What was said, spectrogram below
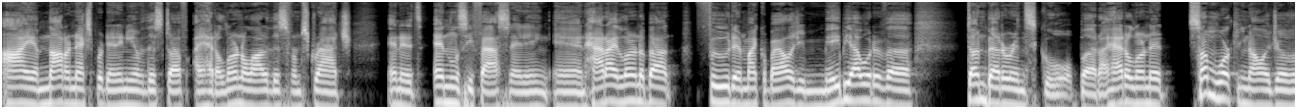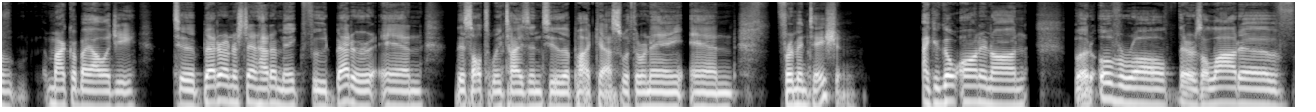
I am not an expert in any of this stuff. I had to learn a lot of this from scratch, and it's endlessly fascinating. And had I learned about food and microbiology, maybe I would have uh, done better in school, but I had to learn it some working knowledge of microbiology to better understand how to make food better. And this ultimately ties into the podcast with Renee and fermentation. I could go on and on, but overall, there's a lot of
